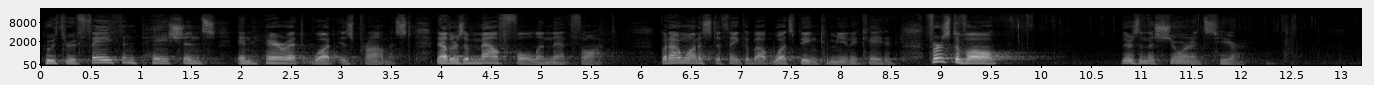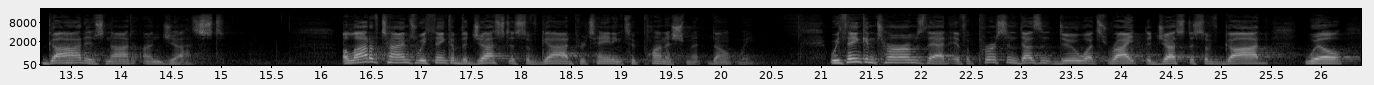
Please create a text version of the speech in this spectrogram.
who through faith and patience inherit what is promised. Now, there's a mouthful in that thought. But I want us to think about what's being communicated. First of all, there's an assurance here God is not unjust. A lot of times we think of the justice of God pertaining to punishment, don't we? We think in terms that if a person doesn't do what's right, the justice of God will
